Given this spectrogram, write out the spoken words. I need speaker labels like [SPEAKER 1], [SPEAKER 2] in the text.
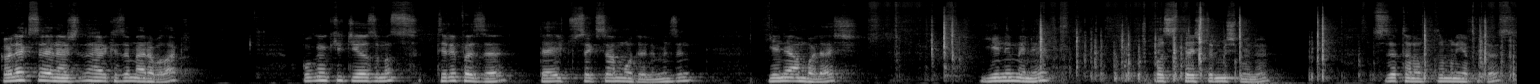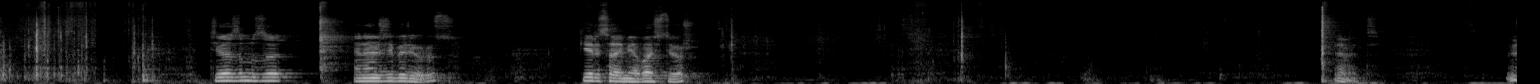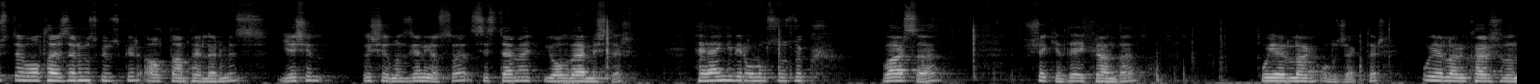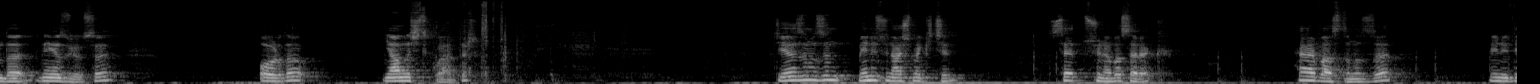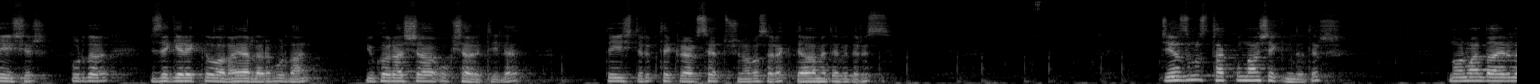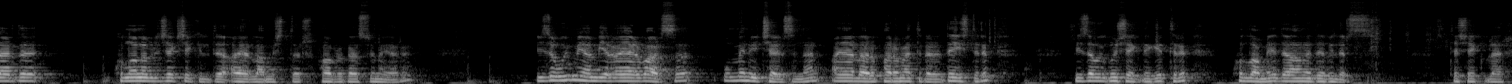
[SPEAKER 1] Galaxy Enerji'den herkese merhabalar. Bugünkü cihazımız Trifaze D380 modelimizin yeni ambalaj, yeni menü, basitleştirilmiş menü. Size tanıtımını yapacağız. Cihazımızı enerji veriyoruz. Geri saymaya başlıyor. Evet. Üstte voltajlarımız gözükür. Altta amperlerimiz. Yeşil ışığımız yanıyorsa sisteme yol vermiştir. Herhangi bir olumsuzluk varsa şu şekilde ekranda uyarılar olacaktır. Uyarıların karşılığında ne yazıyorsa orada yanlışlık vardır. Cihazımızın menüsünü açmak için set tuşuna basarak her bastığımızda menü değişir. Burada bize gerekli olan ayarları buradan yukarı aşağı ok işaretiyle değiştirip tekrar set tuşuna basarak devam edebiliriz. Cihazımız tak kullan şeklindedir. Normal dairelerde kullanılabilecek şekilde ayarlanmıştır fabrikasyon ayarı. Bize uymayan bir ayar varsa bu menü içerisinden ayarları, parametreleri değiştirip bize uygun şekilde getirip kullanmaya devam edebiliriz. Teşekkürler.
